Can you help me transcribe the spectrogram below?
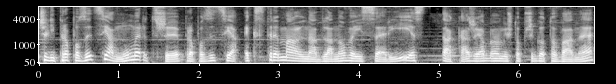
Czyli propozycja numer 3, propozycja ekstremalna dla nowej serii jest taka, że ja mam już to przygotowane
